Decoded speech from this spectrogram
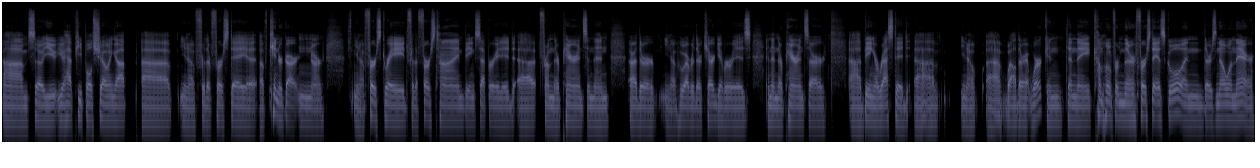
Um, so you you have people showing up uh, you know, for their first day uh, of kindergarten or, you know, first grade for the first time, being separated uh, from their parents, and then uh, their, you know, whoever their caregiver is, and then their parents are uh, being arrested. You know, uh, while they're at work, and then they come home from their first day of school, and there's no one there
